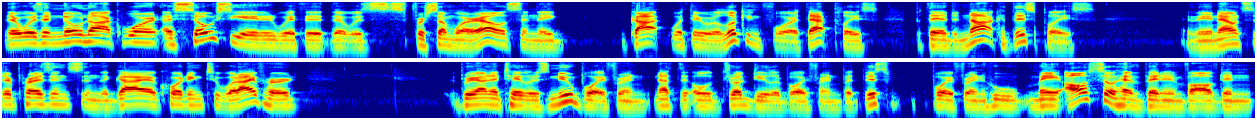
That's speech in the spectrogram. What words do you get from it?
There was a no knock warrant associated with it that was for somewhere else, and they got what they were looking for at that place, but they had to knock at this place. And they announced their presence, and the guy, according to what I've heard, Breonna Taylor's new boyfriend, not the old drug dealer boyfriend, but this boyfriend who may also have been involved in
